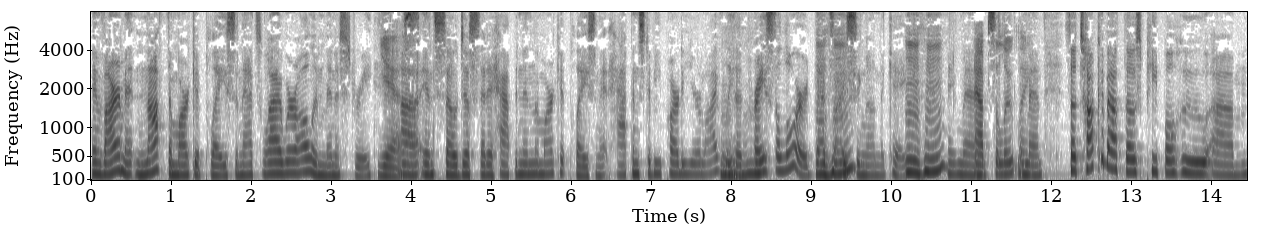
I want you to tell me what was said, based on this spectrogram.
environment, not the marketplace. And that's why we're all in ministry. Yes. Uh, and so just that it happened in the marketplace and it happens to be part of your livelihood. Mm-hmm. Praise the Lord. That's icing on the cake. Amen. Absolutely. Amen. So talk about those people who, um,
